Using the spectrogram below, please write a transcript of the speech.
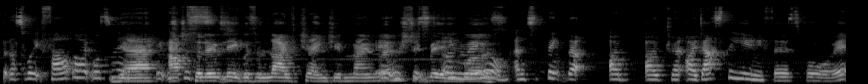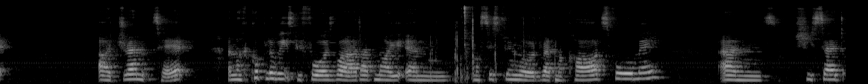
But that's what it felt like, wasn't it? Yeah, it was absolutely. it was a life changing moment. It was it just really unreal. was. And to think that I, I dreamt, I'd asked the universe for it, I dreamt it, and a couple of weeks before as well, I'd had my um my sister in law had read my cards for me, and she said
